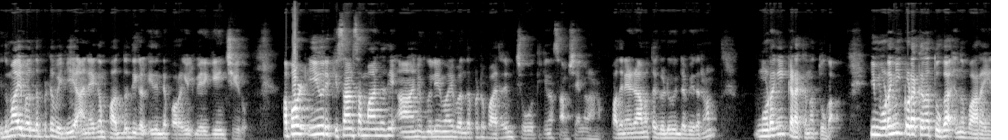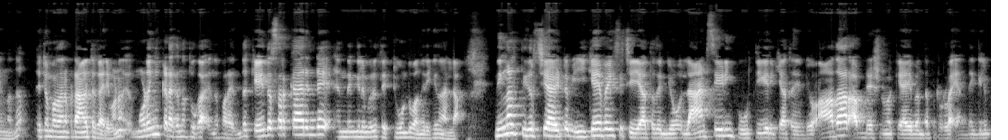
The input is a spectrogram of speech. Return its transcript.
ഇതുമായി ബന്ധപ്പെട്ട് വലിയ അനേകം പദ്ധതികൾ ഇതിന്റെ പുറകിൽ വരികയും ചെയ്തു. അപ്പോൾ ഈ ഒരു കിസാൻ സമ്മാൻ നിധി ആനുകൂല്യവുമായി ബന്ധപ്പെട്ട് പലരും ചോദിക്കുന്ന സംശയങ്ങളാണ്. പതിനേഴാമത്തെ ഗഡുവിന്റെ വിതരണം മുടങ്ങിക്കിടക്കുന്ന തുക. ഈ മുടങ്ങിക്കിടക്കുന്ന തുക എന്ന് പറയുന്നത് ഏറ്റവും പ്രധാനപ്പെട്ട ആദ്യത്തെ കാര്യമാണ്. മുടങ്ങിക്കിടക്കുന്ന തുക എന്ന് പറയുന്നത് കേന്ദ്ര സർക്കാരിന്റെ എന്തെങ്കിലും ഒരു തെറ്റുകൊണ്ട് വന്നിരിക്കുന്നതല്ല. നിങ്ങൾ തീർച്ചയായിട്ടും ഇ കെ വൈ സി ചെയ്യാത്തതിന്റെയോ ലാൻഡ് സീഡിംഗ് പൂർത്തീകരിക്കാത്തതിന്റെയോ ആധാർ അപ്ഡേഷനുമൊക്കെ ആയി ബന്ധപ്പെട്ടുള്ള എന്തെങ്കിലും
